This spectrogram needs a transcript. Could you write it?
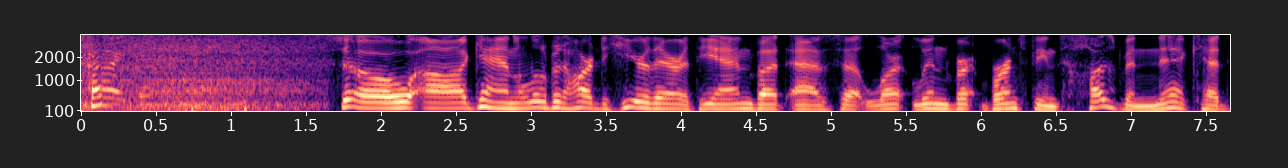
Okay. All right, thank you. So, uh, again, a little bit hard to hear there at the end, but as uh, Lynn Ber- Bernstein's husband, Nick, had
